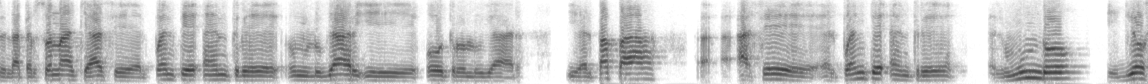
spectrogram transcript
la persona que hace el puente entre un lugar y otro lugar. Y el Papa hace el puente entre el mundo y Dios.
